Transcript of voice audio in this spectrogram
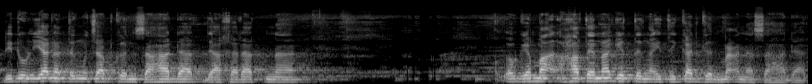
di duniana teu ngucapkeun syahadat di akhiratna. Oge hatena ge teu ngaitikadkeun makna syahadat.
